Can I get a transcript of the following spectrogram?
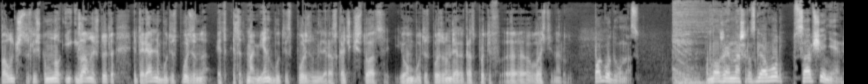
получится слишком много, и, и главное, что это, это реально будет использовано, это, этот момент будет использован для раскачки ситуации, и он будет использован для как раз против э, власти народа. Погода у нас. Продолжаем наш разговор. Сообщение.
